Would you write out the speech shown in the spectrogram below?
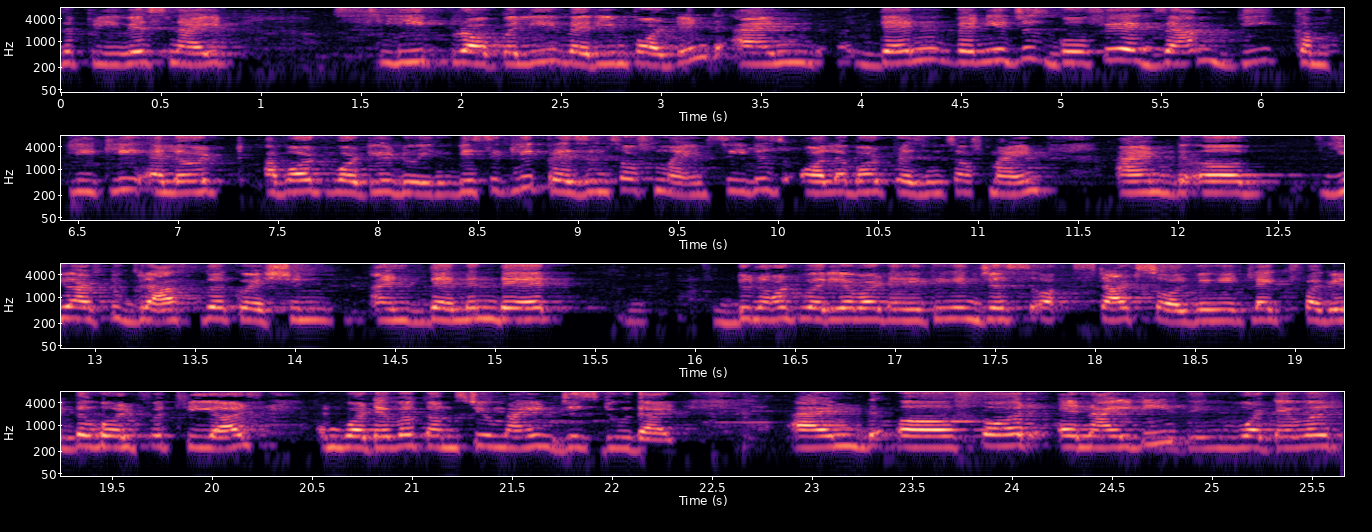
The previous night sleep properly very important. And then when you just go for your exam be completely alert about what you're doing. Basically presence of mind. See is all about presence of mind. And uh, you have to grasp the question. And then and there do not worry about anything and just start solving it. Like forget the world for three hours and whatever comes to your mind just do that. And uh, for nid whatever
